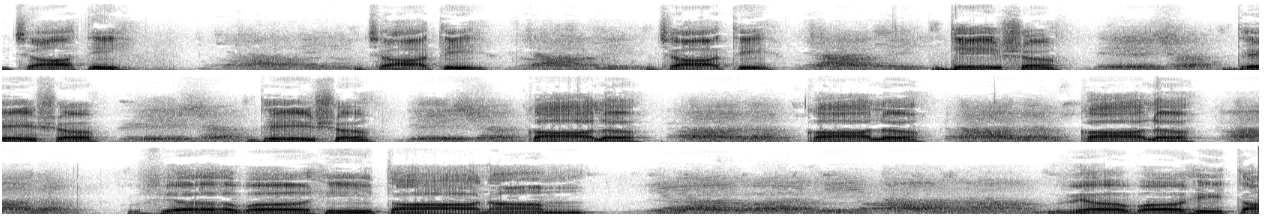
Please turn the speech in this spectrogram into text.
जाति जाति जाति देश देश देश काल काल काल व्यवहितानाम् व्यवहितानाम्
